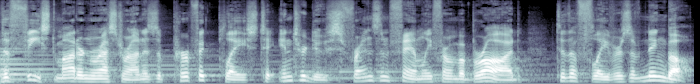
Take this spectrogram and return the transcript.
The Feast Modern Restaurant is a perfect place to introduce friends and family from abroad to the flavors of Ningbo.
